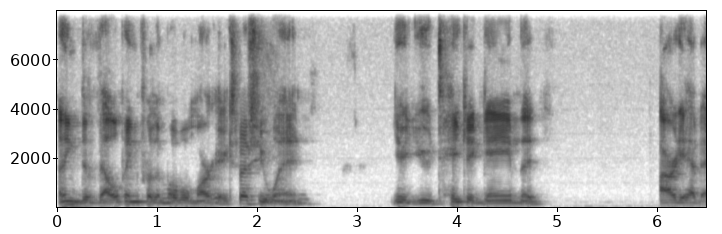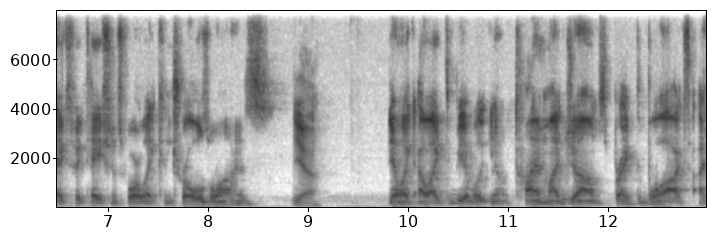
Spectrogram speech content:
I think developing for the mobile market, especially when you you take a game that I already have expectations for, like controls wise. Yeah. You know, like I like to be able to, you know, time my jumps, break the blocks. I,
